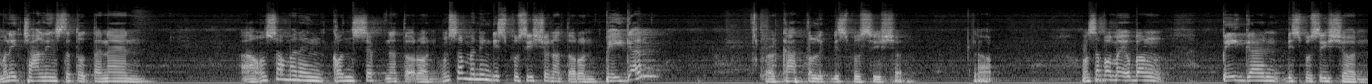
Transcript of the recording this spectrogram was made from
manay challenge na to tanan. Ah, unsa man ang concept na to ron? Unsa man ang disposition na to ron? Pagan or Catholic disposition? No. Unsa pa may ubang pagan disposition?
